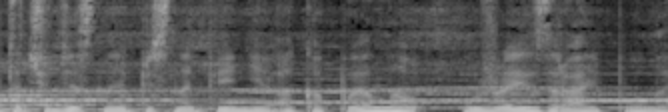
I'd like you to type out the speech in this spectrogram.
Это чудесное песнопение акапелла уже из Райполы.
